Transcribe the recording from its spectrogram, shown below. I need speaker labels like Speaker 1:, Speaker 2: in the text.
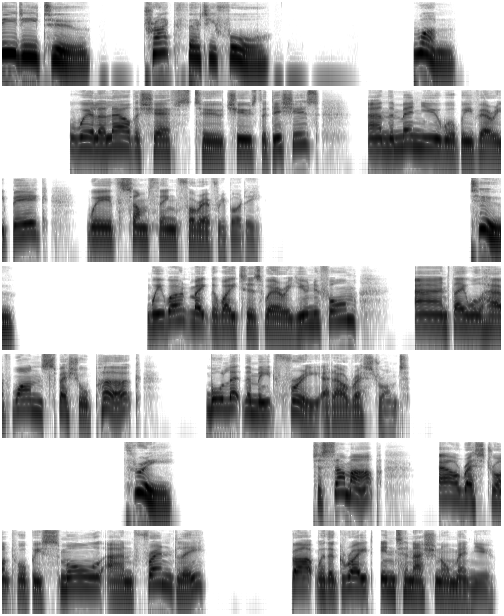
Speaker 1: CD2, Track 34. 1,
Speaker 2: We'll allow the chefs to choose the dishes, and the menu will be very big with something for everybody.
Speaker 1: 2,
Speaker 2: We won't make the waiters wear a uniform, and they will have one special perk. We'll let them eat free at our restaurant.
Speaker 1: 3,
Speaker 2: To sum up, our restaurant will be small and friendly, but with a great international menu.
